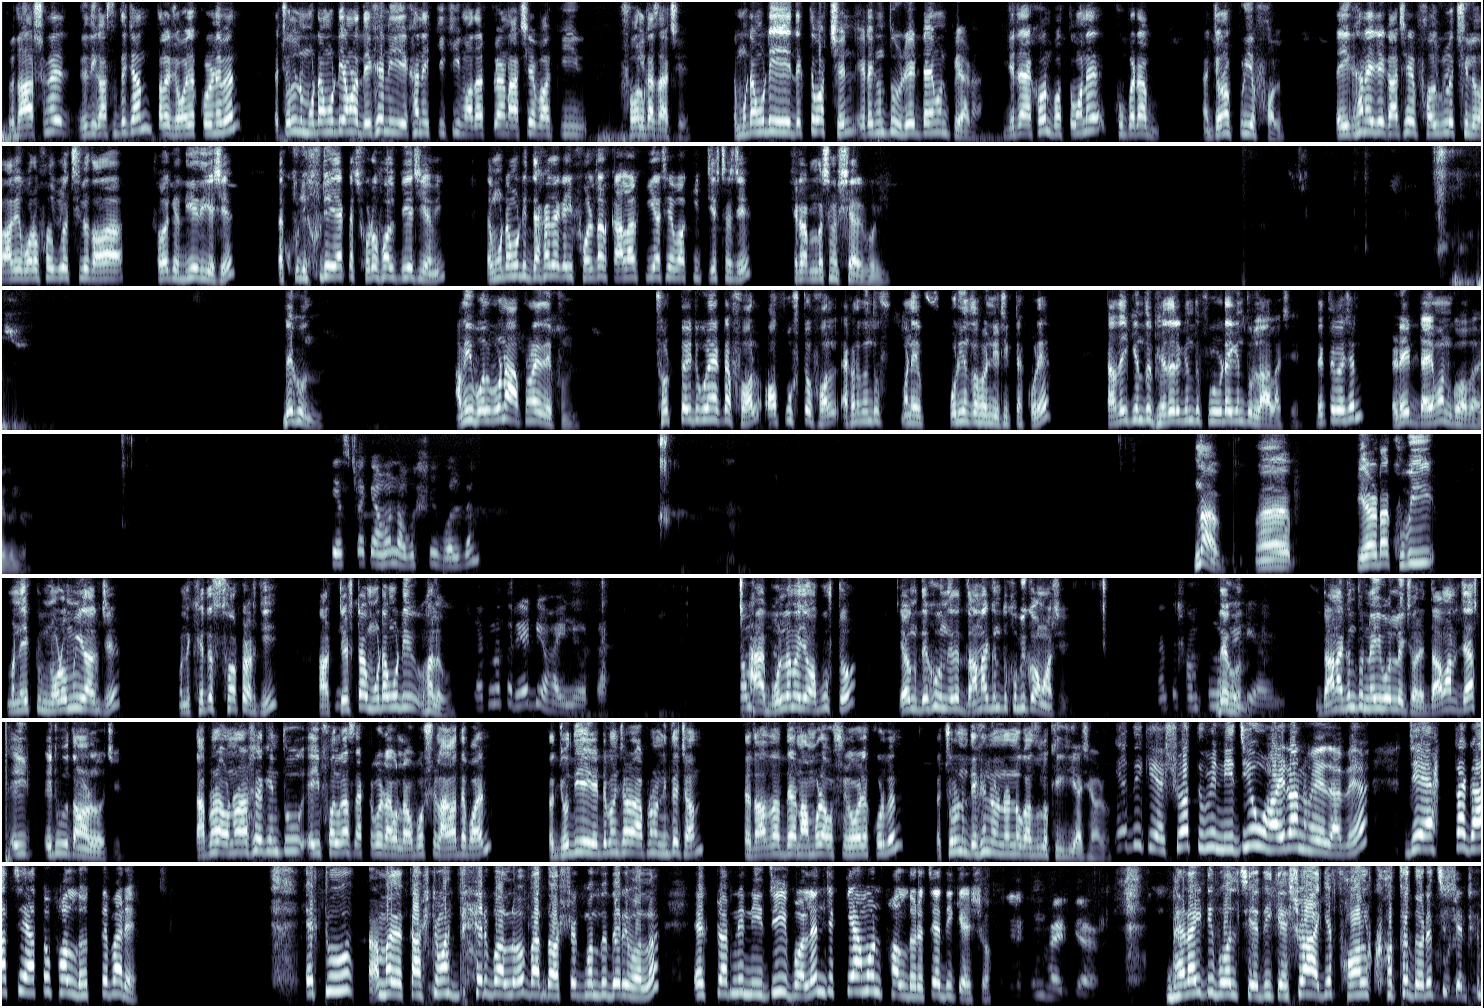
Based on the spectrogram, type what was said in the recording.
তো তার সঙ্গে যদি গাছ নিতে চান, তাহলে যোগাযোগ করে নেবেন। তা চলুন মোটামুটি আমরা দেখে নিই এখানে কি কি মাদার প্ল্যান্ট আছে বা কি ফল গাছ আছে। মোটামুটি দেখতে পাচ্ছেন, এটা কিন্তু রেড ডায়মন্ড পেয়ারা, যেটা এখন বর্তমানে খুব একটা জনপ্রিয় ফল। এইখানে যে গাছের ফলগুলো ছিল, আগে বড় ফলগুলো ছিল, তারা সবাইকে দিয়ে দিয়েছে। তা খুঁজে খুঁজে একটা ছোট ফল পেয়েছি আমি। তা মোটামুটি দেখা যাক এই ফলটার কালার কি আছে বা কি টেস্ট আছে, সেটা আপনাদের সঙ্গে শেয়ার করি। দেখুন, আমি বলব না আপনারাই দেখুন। ছোট্ট এইটুকুনি একটা ফল, অপুষ্ট ফল, এখনও কিন্তু মানে পরিণত হয়নি ঠিকঠাক করে। তাতেই কিন্তু ভেতরে কিন্তু পুরোটাই কিন্তু লাল আছে। দেখতে পেয়েছেন? রেড ডায়মন্ড গোয়াবা এগুলো। টেস্টটা কেমন অবশ্যই বলবেন। না পেয়ারাটা খুবই মানে একটু নরমই লাগছে মানে খেতে সফট আর কি আর টেস্টটা মোটামুটি ভালো। এখনও তো রেডি হয়নি ওটা। হ্যাঁ বললাম এই যে অপুষ্ট এবং দেখুন এদের দানা কিন্তু খুবই কম আসে সম্পূর্ণ দেখুন। দানা কিন্তু নেই বললেই চলে। দামার জাস্ট এই এইটুকু দানা রয়েছে। তা আপনারা অনারাসে কিন্তু এই ফল গাছ একটা করে লাগালে অবশ্যই লাগাতে পারেন। তো যদি এই রেডমেন্ট ছাড়া আপনারা নিতে চান তা দাদার দেওয়া নম্বরে অবশ্যই যোগাযোগ করবেন। তা চলুন দেখেন অন্যান্য গাছগুলো কি কি আছে আরও। এদিকে এসো তুমি নিজেও হয়রান হয়ে যাবে যে একটা গাছে এত ফল ধরতে পারে। একটু আমার কাস্টমারদের বলো বা দর্শক বন্ধুদের বলো একটু আপনি নিজেই বলেন যে কেমন ফল ধরেছে এদিকে এসো। ভ্যারাইটি বলছি এদিকে এসো আগে ফল কত ধরেছে সেটা।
